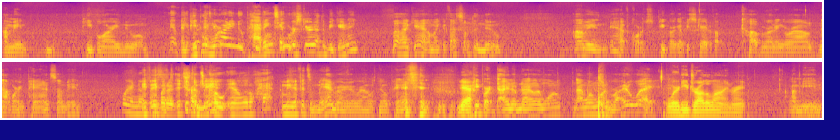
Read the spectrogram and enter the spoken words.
I mean, people already knew him. Yeah, And people weren't- everybody knew Paddington. People, were scared at the beginning, but like, yeah, I'm like, if that's something new, I mean, yeah, of course, people are gonna be scared of a cub running around not wearing pants. I mean, Wearing If nothing it's- but a if it's a trench man- coat and a little hat. I mean, if it's a man running around with no pants, and Yeah. people are dialing up 911, 911 right away. Where do you draw the line, right? I mean,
